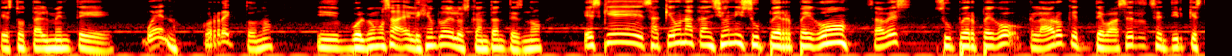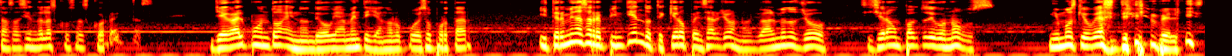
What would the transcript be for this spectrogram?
es totalmente bueno, correcto, ¿no? Y volvemos al ejemplo de los cantantes, ¿no? Es que saqué una canción y super pegó, ¿sabes? Super pegó. Claro que te va a hacer sentir que estás haciendo las cosas correctas. Llega el punto en donde obviamente ya no lo puedes soportar y terminas arrepintiéndote, quiero pensar yo, ¿no? Yo al menos yo, si hiciera un pacto, digo, no, pues ni modo que voy a sentir bien feliz.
